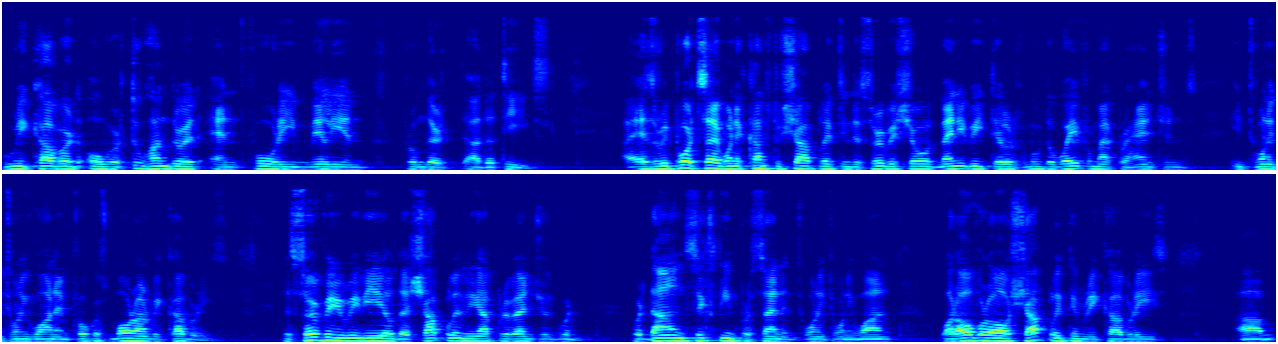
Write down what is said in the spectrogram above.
who recovered over 240 million from their uh, the thieves. As the report said, when it comes to shoplifting, the survey showed many retailers moved away from apprehensions in 2021 and focused more on recoveries. The survey revealed that shoplifting apprehensions were, were down 16% in 2021, while overall shoplifting recoveries um,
